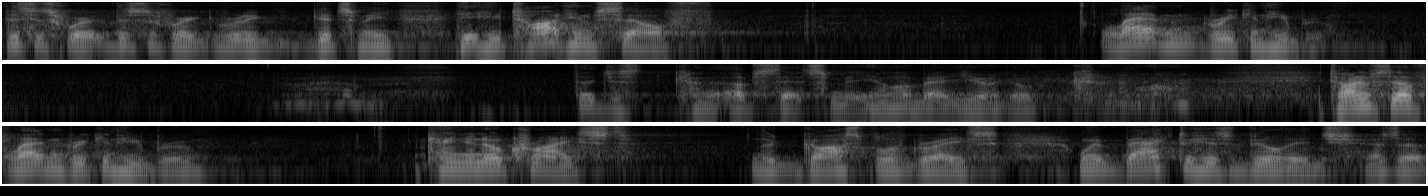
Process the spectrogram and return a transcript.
this is where, this is where it really gets me. He, he taught himself Latin, Greek, and Hebrew. that just kind of upsets me. I don't know about you. I go, come on. He taught himself Latin, Greek, and Hebrew. Came to know Christ, the gospel of grace. Went back to his village as a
